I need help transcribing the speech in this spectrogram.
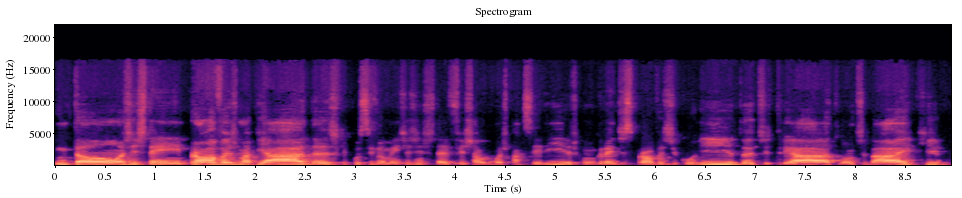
Então, a gente tem provas mapeadas, que possivelmente a gente deve fechar algumas parcerias com grandes provas de corrida, de triatlo, de bike.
